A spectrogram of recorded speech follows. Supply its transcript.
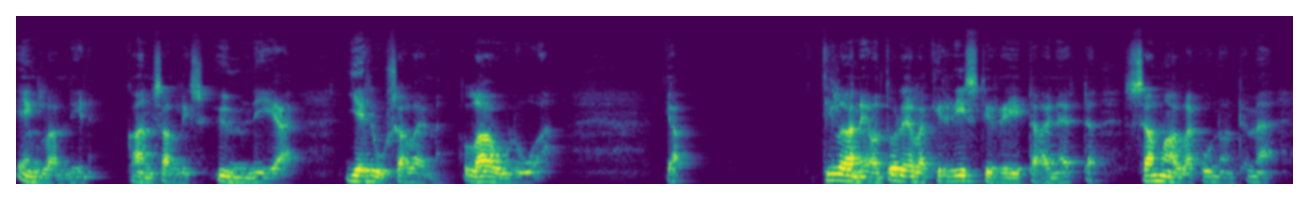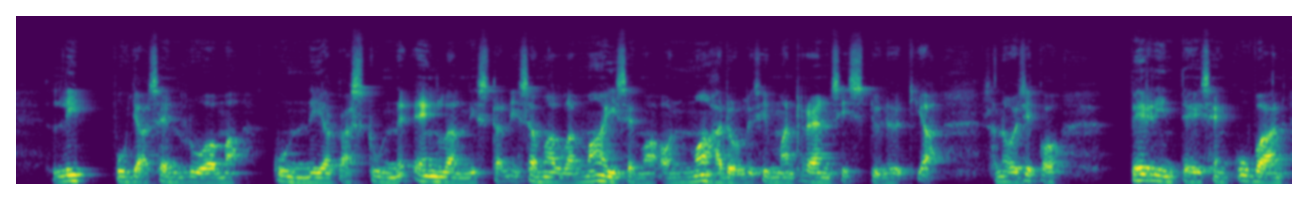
Englannin kansallishymniä, Jerusalem-laulua. Ja tilanne on todellakin ristiriitainen, että samalla kun on tämä lippu ja sen luoma kunniakas tunne Englannista, niin samalla maisema on mahdollisimman ränsistynyt ja sanoisiko perinteisen kuvan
